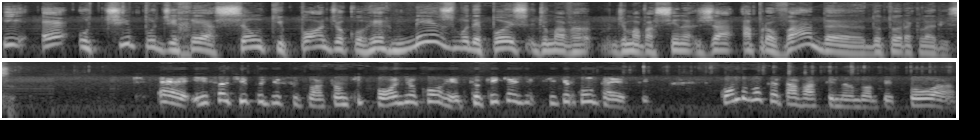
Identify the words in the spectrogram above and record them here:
e é o tipo de reação que pode ocorrer mesmo depois de uma, de uma vacina já aprovada, doutora Clarissa? É, isso é o tipo de situação que pode ocorrer. Porque o que, que, que, que acontece? Quando você está vacinando uma pessoa,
